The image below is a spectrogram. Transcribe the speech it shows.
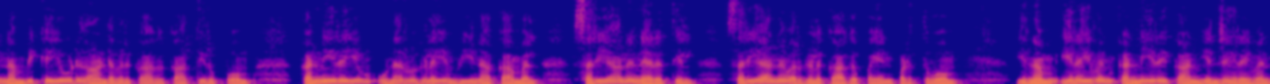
நம்பிக்கையோடு ஆண்டவருக்காக காத்திருப்போம். கண்ணீரையும் உணர்வுகளையும் வீணாக்காமல் சரியான நேரத்தில் சரியானவர்களுக்காக பயன்படுத்துவோம். நம் இறைவன் கண்ணீரை காண்கின்ற இறைவன்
